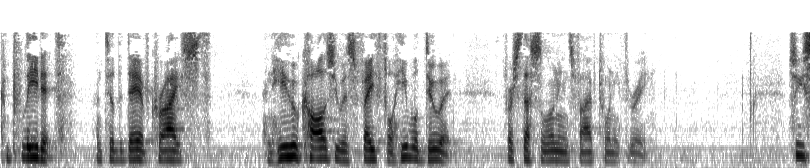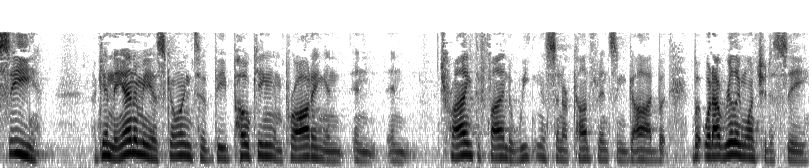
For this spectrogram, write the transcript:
complete it until the day of Christ. And he who calls you is faithful, he will do it. 1 Thessalonians 5:23. So you see, again, the enemy is going to be poking and prodding and, and, and trying to find a weakness in our confidence in God. But, but what I really want you to see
